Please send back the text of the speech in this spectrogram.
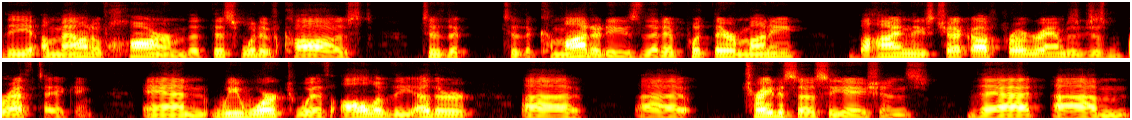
the amount of harm that this would have caused to the to the commodities that have put their money behind these checkoff programs is just breathtaking. And we worked with all of the other uh, uh, trade associations that um,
